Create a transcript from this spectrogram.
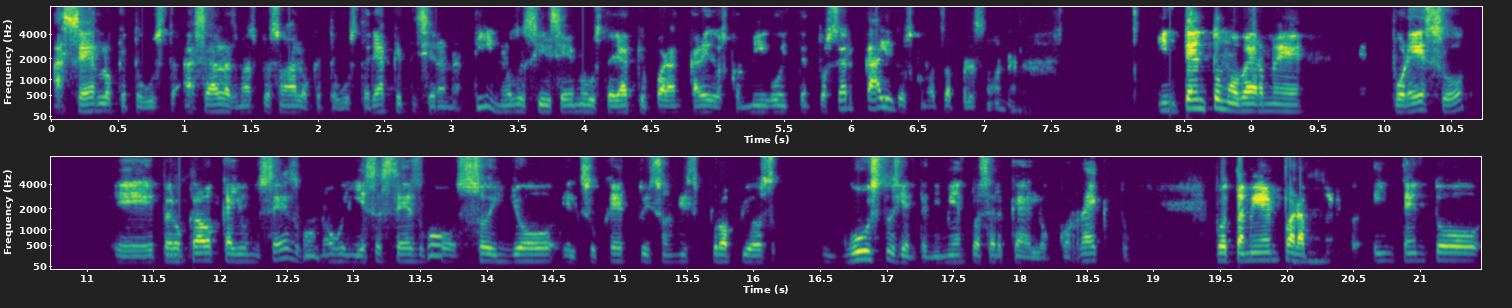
hacer lo que te gusta, hacer a las demás personas lo que te gustaría que te hicieran a ti, ¿no? Es decir, si a mí me gustaría que fueran cálidos conmigo, intento ser cálidos con otra persona. Intento moverme por eso, eh, pero claro que hay un sesgo, ¿no? Y ese sesgo soy yo, el sujeto, y son mis propios gustos y entendimiento acerca de lo correcto. Pero también para intento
